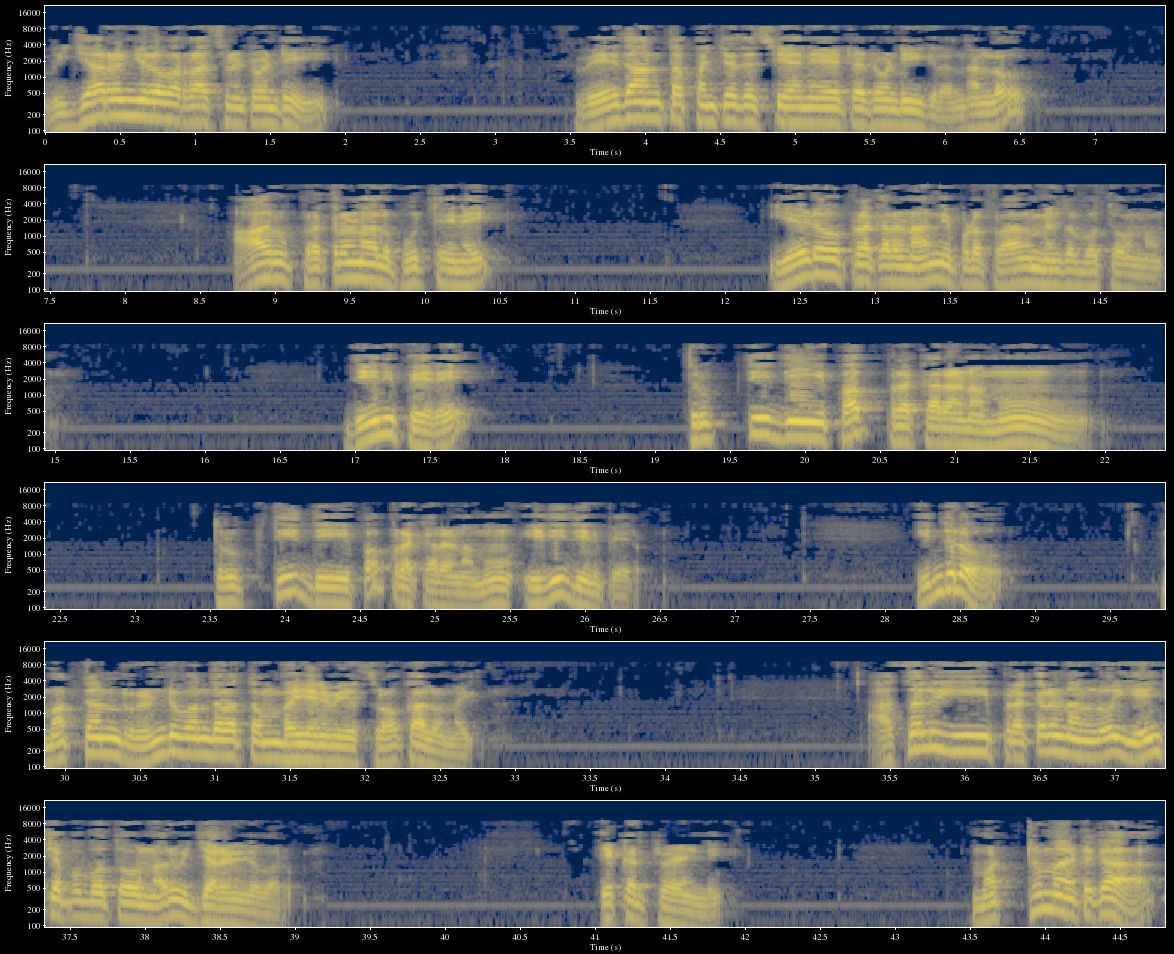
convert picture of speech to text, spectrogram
విద్యారణ్యుల వారు రాసినటువంటి వేదాంత పంచదశి అనేటటువంటి ఈ గ్రంథంలో ఆరు ప్రకరణాలు పూర్తయినాయి. ఏడవ ప్రకరణాన్ని ఇప్పుడు ప్రారంభించబోతూ ఉన్నాం. దీని పేరే తృప్తిదీప ప్రకరణము. తృప్తిదీప ప్రకరణము. ఇది దీని పేరు. ఇందులో మొత్తం రెండు వందల తొంభై ఎనిమిది శ్లోకాలున్నాయి. అసలు ఈ ప్రకరణంలో ఏం చెప్పబోతూ ఉన్నారు విద్యారణ్యుల వారు ఇక్కడ చూడండి. మొట్టమొదటిగా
